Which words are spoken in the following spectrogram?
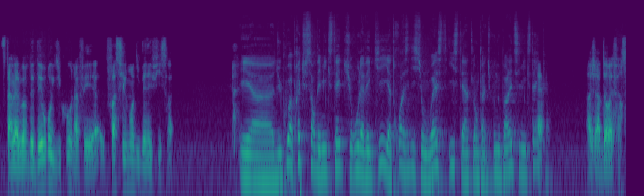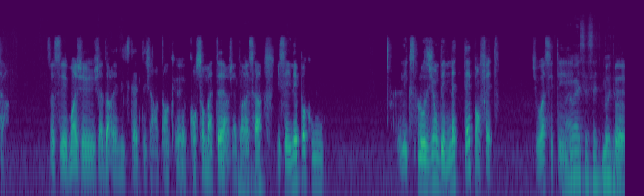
C'est un album de débrouille. Du coup, on a fait euh, facilement du bénéfice. Ouais. Et euh, du coup, après, tu sors des mixtapes, tu roules avec qui? Il y a trois éditions, West, East et Atlanta. Tu peux nous parler de ces mixtapes? Ah, J'adorais faire ça. Ça, c'est moi, j'adore les mixtapes déjà en tant que consommateur, j'adorais ça. Et c'est une époque où l'explosion des net tapes, en fait. Tu vois, c'était. Ouais, ouais c'est cette mode. Euh,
